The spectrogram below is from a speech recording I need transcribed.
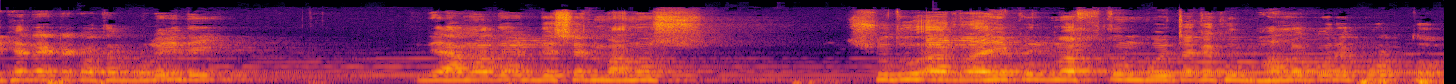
এখানে একটা কথা বলেই দেই যে আমাদের দেশের মানুষ শুধু আর রাহিকুল মাহতুম বইটাকে খুব ভালো করে পড়তো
